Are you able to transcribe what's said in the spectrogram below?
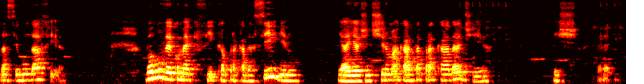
na segunda-feira. Vamos ver como é que fica para cada signo? E aí a gente tira uma carta para cada dia. Ixi, peraí.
